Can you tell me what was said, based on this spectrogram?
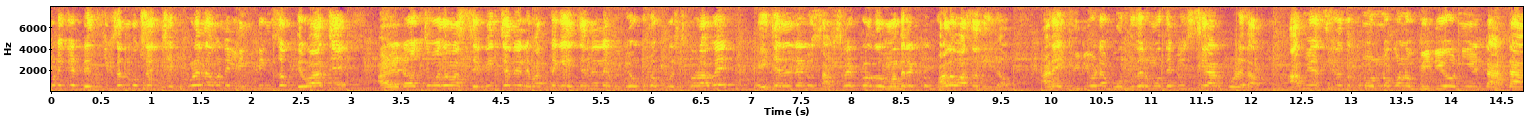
করে গিয়ে ডেসক্রিপশন বক্সে চেক করে নাও। মানে লিঙ্ক টিঙ্ক সব দেওয়া আছে। আর এটা হচ্ছে আমার সেকেন্ড চ্যানেল এবার থেকে এই চ্যানেলে ভিডিওগুলো পোস্ট করা হবে। এই চ্যানেলটা একটু সাবস্ক্রাইব করে তোমাদের একটু ভালোবাসা দিয়ে দাও। আর এই ভিডিওটা বন্ধুদের মধ্যে একটু শেয়ার করে দাও। আমি আসছি তখন অন্য কোনো ভিডিও নিয়ে। টাটা!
